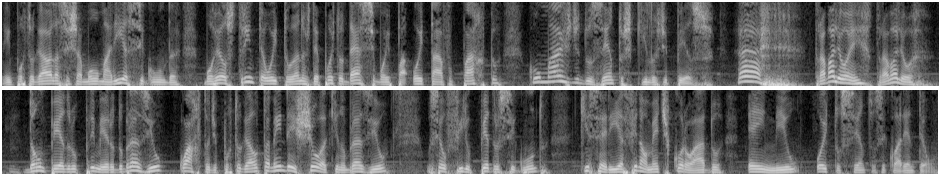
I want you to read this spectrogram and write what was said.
Em Portugal, ela se chamou Maria II. Morreu aos 38 anos, depois do 18º parto, com mais de 200 quilos de peso. É, trabalhou, hein? Trabalhou. Dom Pedro I do Brasil, quarto de Portugal, também deixou aqui no Brasil o seu filho Pedro II, que seria finalmente coroado em 1841.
